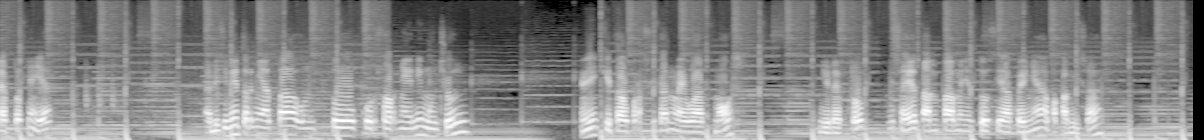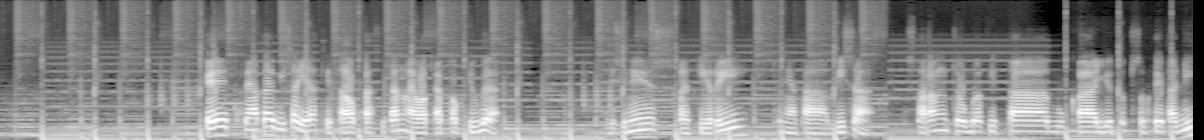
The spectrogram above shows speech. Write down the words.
laptopnya ya. Nah, di sini ternyata untuk kursornya ini muncul. Ini kita operasikan lewat mouse di laptop. Ini saya tanpa menyentuh si HP-nya apakah bisa? Oke ternyata bisa ya kita operasikan lewat laptop juga. Di sini swipe kiri ternyata bisa. Sekarang coba kita buka YouTube seperti tadi.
